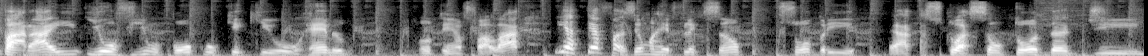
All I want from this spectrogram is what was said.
parar e, e, ouvir um pouco o que, que o Hamilton tem a falar e até fazer uma reflexão sobre a situação toda de,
